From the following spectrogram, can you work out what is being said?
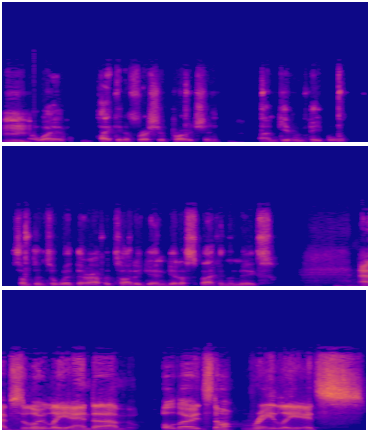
Mm. a way of taking a fresh approach and um, giving people something to whet their appetite again, get us back in the mix. Absolutely, and um, although it's not really, it's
